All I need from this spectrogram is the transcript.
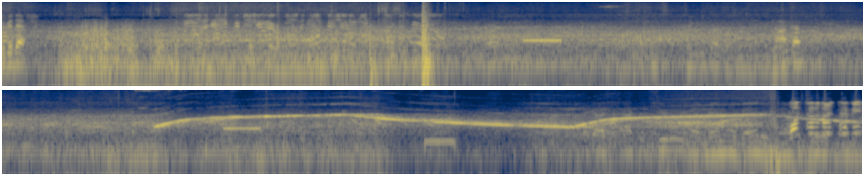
a good day. One seven nine ten eight.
